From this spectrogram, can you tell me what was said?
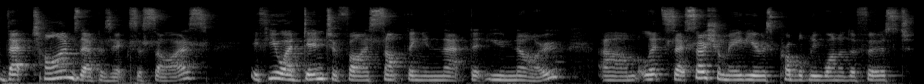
that time zappers exercise, if you identify something in that that you know, um, let's say social media is probably one of the first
